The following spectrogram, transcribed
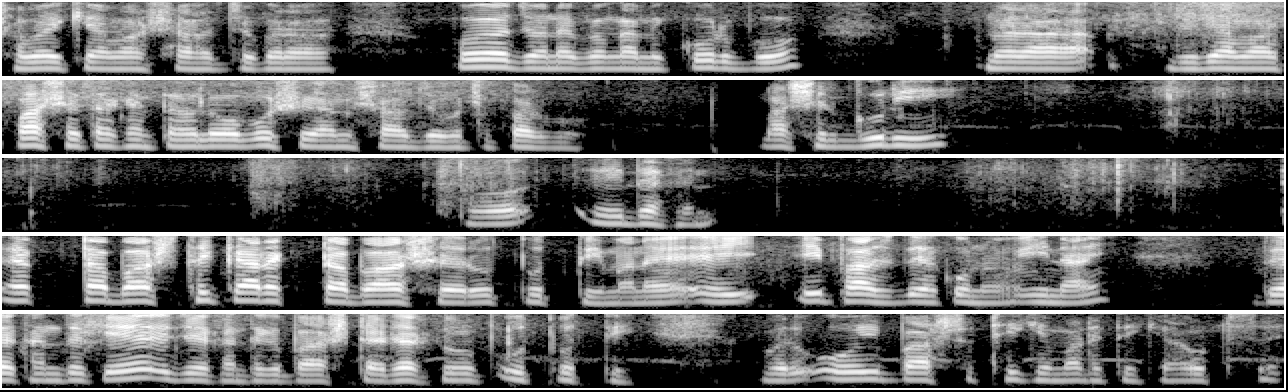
সবাইকে আমার সাহায্য করা প্রয়োজন এবং আমি করব। আপনারা যদি আমার পাশে থাকেন, তাহলে অবশ্যই আমি সাহায্য করতে পারব। বাঁশের গুড়ি। তো এই দেখেন, একটা বাঁশ থেকে আরেকটা বাঁশের উৎপত্তি মানে এই এই পাশ দিয়ে কোনো ই নাই। তো এখান থেকে যে এখান থেকে বাঁশটা, এটার উৎপত্তি। এবার ওই বাঁশটা ঠিকই মাটি থেকে উঠছে যে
